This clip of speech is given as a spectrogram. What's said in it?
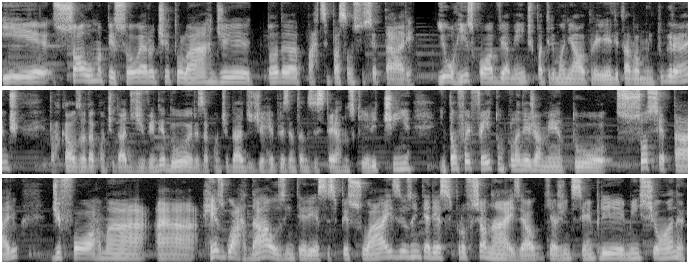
e só uma pessoa era o titular de toda a participação societária. E o risco, obviamente, patrimonial para ele estava muito grande, por causa da quantidade de vendedores, a quantidade de representantes externos que ele tinha. Então, foi feito um planejamento societário de forma a resguardar os interesses pessoais e os interesses profissionais. É algo que a gente sempre menciona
